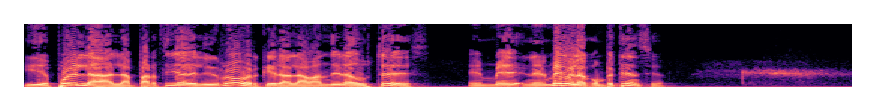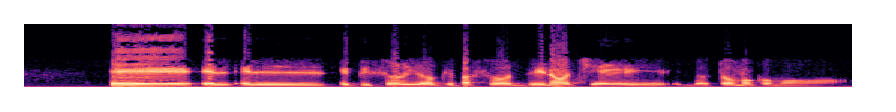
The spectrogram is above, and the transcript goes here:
y después la, la partida de Lee Robert que era la bandera de ustedes en, en el medio de la competencia? Eh, el, el episodio que pasó de noche eh, lo tomo como,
